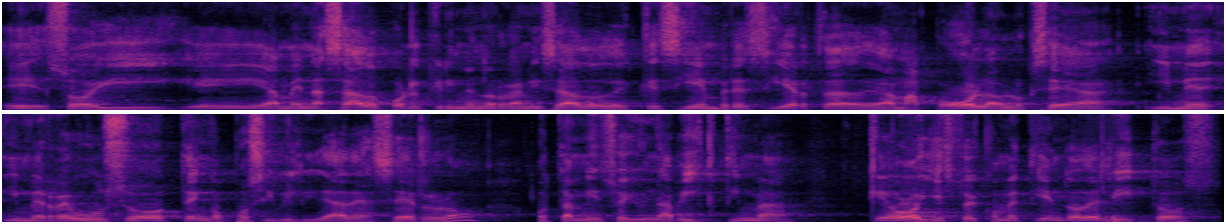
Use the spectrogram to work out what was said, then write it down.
eh, soy eh, amenazado por el crimen organizado de que siembre cierta de amapola o lo que sea y me, y me rehuso, ¿tengo posibilidad de hacerlo? O también soy una víctima que hoy estoy cometiendo delitos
